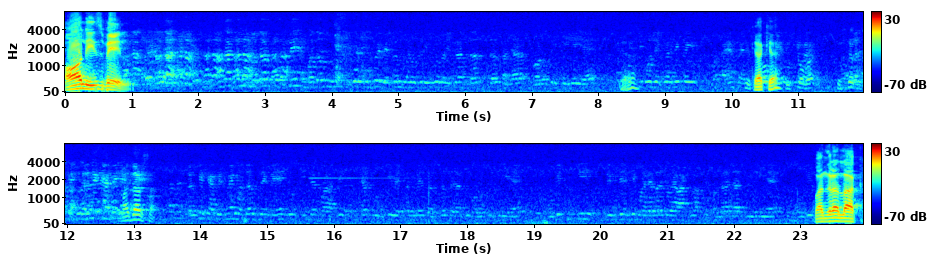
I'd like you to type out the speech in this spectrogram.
ऑल इज वेल क्या क्या? मदरसा। पंद्रह लाख।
